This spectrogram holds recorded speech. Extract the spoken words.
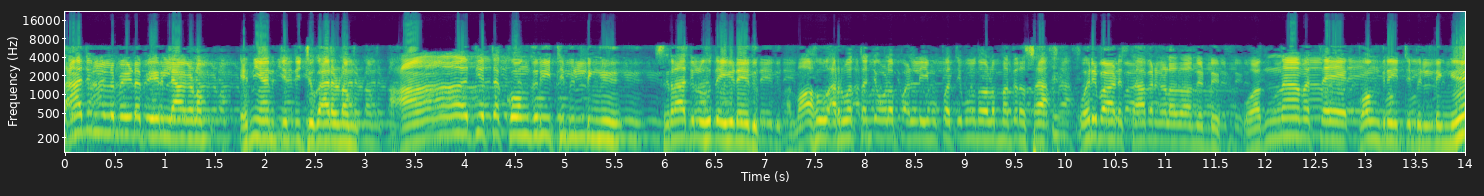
താജുലുലമയുടെ പേരിലാകണം എന്ന് ഞാൻ ചിന്തിച്ചു. കാരണം ആദ്യത്തെ കോൺക്രീറ്റ് ബിൽഡിംഗ് സിറാജുൽ ഹുദയുടേത്. അള്ളാഹു അറുപത്തഞ്ചോളം പള്ളി മുപ്പത്തിമൂന്നോളം മദ്രസ ഒരുപാട് സ്ഥാപനങ്ങൾ അത് വന്നിട്ട് ഒന്നാമത്തെ കോൺക്രീറ്റ് ബിൽഡിംഗ്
